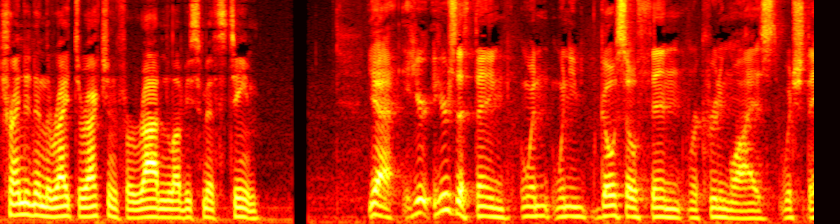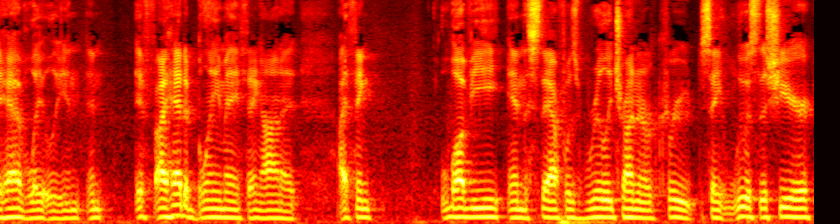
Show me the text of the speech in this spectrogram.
trended in the right direction for Rod and Lovie Smith's team. Yeah, here here's the thing when when you go so thin recruiting wise, which they have lately, and, and if I had to blame anything on it, I think Lovie and the staff was really trying to recruit St. Louis this year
